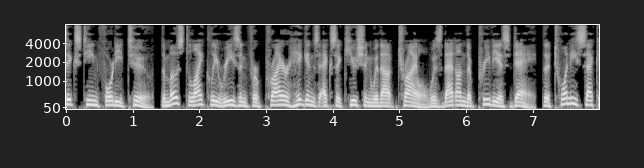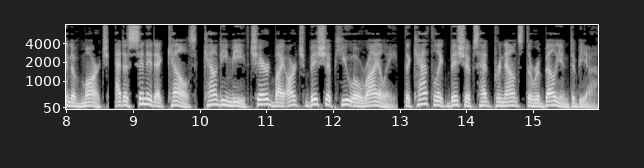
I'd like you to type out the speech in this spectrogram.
1642. The most likely reason for Prior Higgins' execution without trial was that on the previous day, the 22nd of March, at a synod at Kells, County Meath chaired by Archbishop Hugh O'Reilly, the Catholic bishops had pronounced the rebellion to be a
